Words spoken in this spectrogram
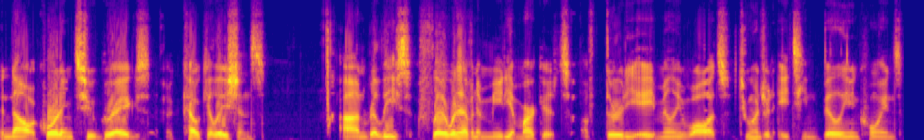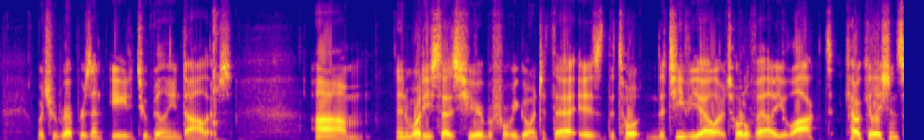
And now, according to Greg's calculations, on release, Flare would have an immediate market of 38 million wallets, 218 billion coins, which would represent 82 billion dollars. Um, and what he says here before we go into that is the the TVL or total value locked calculations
